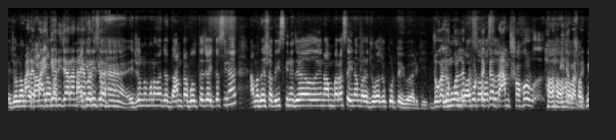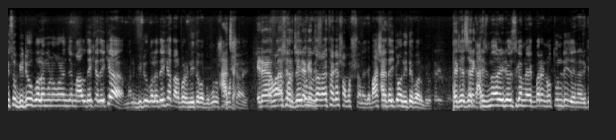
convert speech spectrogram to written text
এই আমরা মানে পাইকারি যারা নেয় পাইকারি হ্যাঁ হ্যাঁ এই জন্য মনে করেন যে দামটা বলতে চাইতেছি না। আমাদের সাথে স্ক্রিনে যে নাম্বার আছে এই নাম্বারে যোগাযোগ করতে হবে আর কি। যোগাযোগ করলে প্রত্যেকটা দাম সহ হ্যাঁ, হ্যাঁ, নিতে হ্যাঁ, সবকিছু ভিডিও কলে মনে করেন যে মাল দেখে দেখে মানে ভিডিও কলে দেখে তারপরে নিতে পারব কোনো আচ্ছা, সমস্যা নেই। এটা তারপর যে কোনো জায়গায় থাকে সমস্যা নেই বাসায় থেকেও নিতে পারব। এই যে- যে নাকি? কারিজমার এটা হচ্ছে আমরা একবারে নতুন ডিজাইন আর কি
